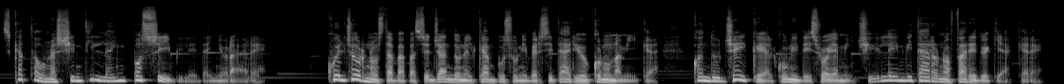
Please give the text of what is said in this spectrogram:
scattò una scintilla impossibile da ignorare. Quel giorno stava passeggiando nel campus universitario con un'amica, quando Jake e alcuni dei suoi amici le invitarono a fare due chiacchiere.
